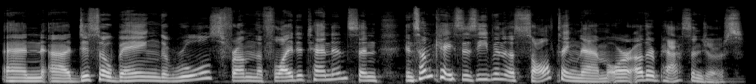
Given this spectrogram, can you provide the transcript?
and uh, disobeying the rules from the flight attendants, and in some cases even assaulting them or other passengers.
